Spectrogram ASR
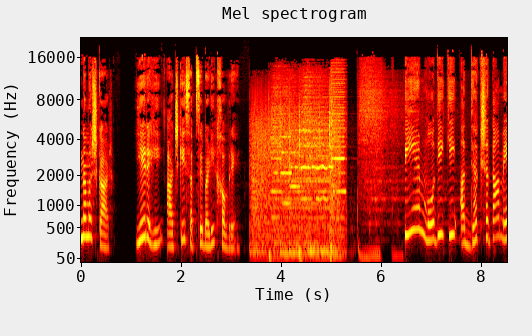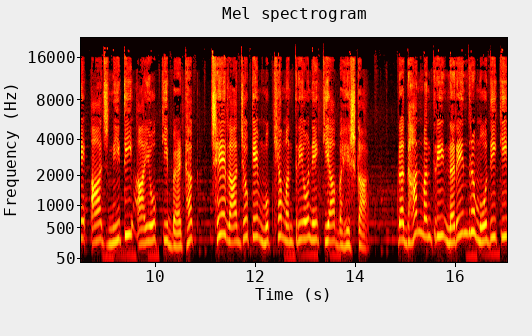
नमस्कार। ये रही आज की सबसे बड़ी खबरें। पीएम मोदी की अध्यक्षता में आज नीति आयोग की बैठक। छह राज्यों के मुख्यमंत्रियों ने किया बहिष्कार। प्रधानमंत्री नरेंद्र मोदी की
